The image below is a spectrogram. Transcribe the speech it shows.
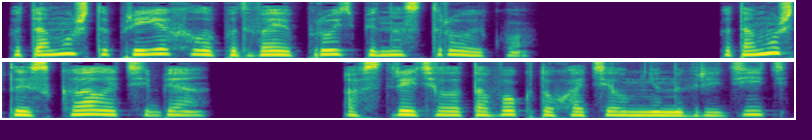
потому, что приехала по твоей просьбе на стройку. Потому что искала тебя, а встретила того, кто хотел мне навредить,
